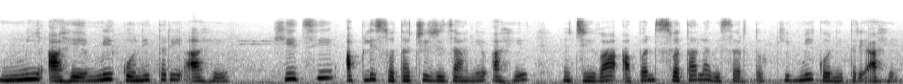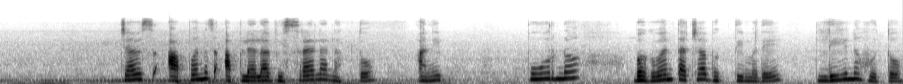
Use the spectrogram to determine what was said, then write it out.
मी आहे मी कोणीतरी आहे ही जी आपली स्वतःची जी जाणीव आहे जेव्हा आपण स्वतःला विसरतो की मी कोणीतरी आहे. ज्यावेळेस आपणच आपल्याला विसरायला लागतो आणि पूर्ण भगवंताच्या भक्तीमध्ये लीन होतो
